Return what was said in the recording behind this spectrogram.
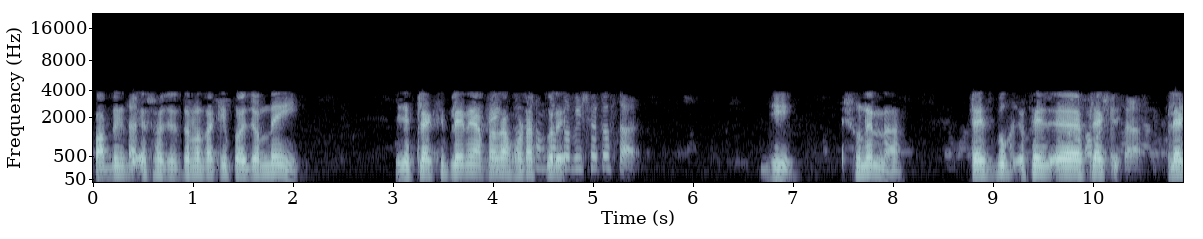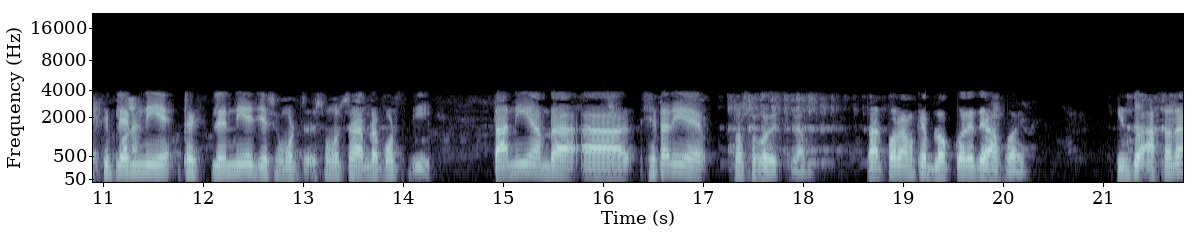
পাবলিক। সচেতনতা কি প্রয়োজন নেই? এই যে ফ্লেক্সি প্লেনে আপনারা হঠাৎ করে বিষয় তো স্যার। জি শুনেন না। ফেসবুক ফ্লেক্সি অবশ্যই প্লেন নিয়ে ফ্লেক্সি প্লেন নিয়ে যে সমস্যা আমরা পড়ছি তা নিয়ে আমরা আহ, সেটা নিয়ে প্রশ্ন করেছিলাম। তারপর আমাকে ব্লক করে দেওয়া হয়। কিন্তু আপনারা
